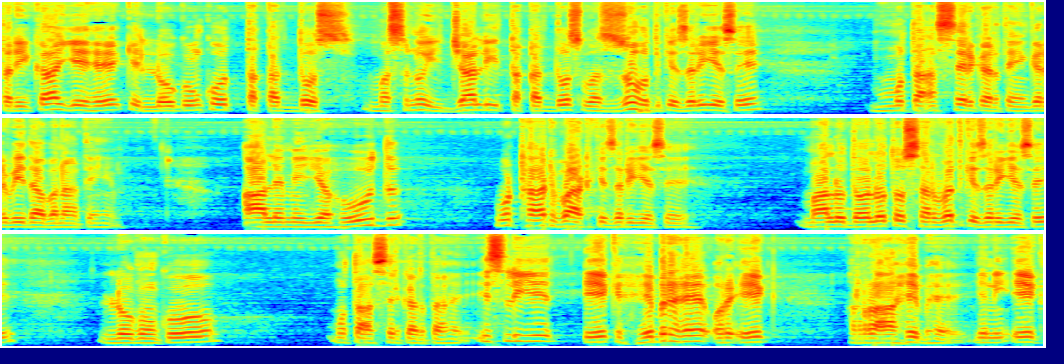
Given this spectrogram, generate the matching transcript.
तरीका यह है कि लोगों को तकदस मसनू जाली तकदस व जहद के ज़रिए से मुतासर करते हैं, गर्विदा बनाते हैं। आलम यहूद वो ठाठ बाट के ज़रिए से मालो दौलत और सरवत के ज़रिए से लोगों को मुतासर करता है। इसलिए एक हिब्र है और एक राहिब है, यानी एक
